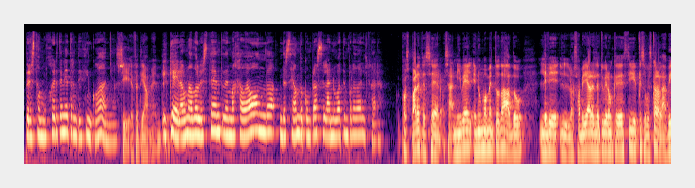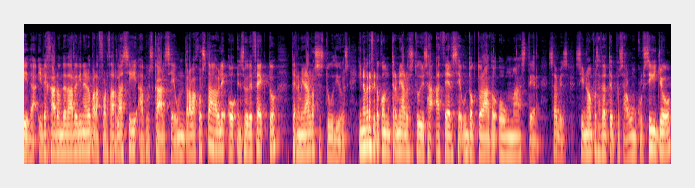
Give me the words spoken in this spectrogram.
Pero esta mujer tenía 35 años. Sí, efectivamente. ¿Y que era? Una adolescente de majada onda deseando comprarse la nueva temporada del Zara. Pues parece ser, o sea, a nivel, en un momento dado, le los familiares le tuvieron que decir que se buscara la vida y dejaron de darle dinero para forzarla así a buscarse un trabajo estable o, en su defecto, terminar los estudios. Y no me refiero con terminar los estudios a hacerse un doctorado o un máster, ¿sabes? Sino, pues, hacerte pues algún cursillo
